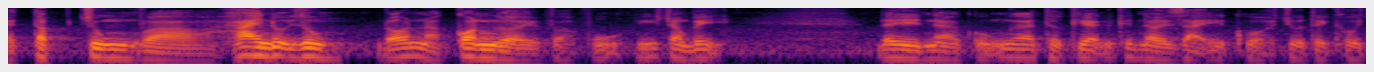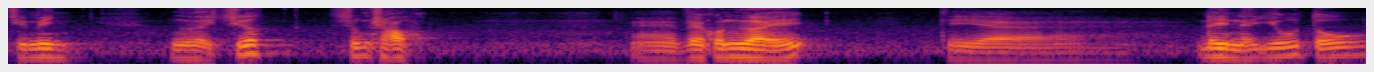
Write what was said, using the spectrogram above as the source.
uh, tập trung vào hai nội dung, đó là con người và vũ khí trang bị. Đây là cũng thực hiện cái lời dạy của Chủ tịch Hồ Chí Minh, người trước, súng sau. Ờ, về con người ấy, thì ờ, đây là yếu tố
